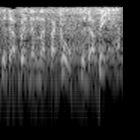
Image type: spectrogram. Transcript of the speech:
to the rhythm as I go to the beat.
